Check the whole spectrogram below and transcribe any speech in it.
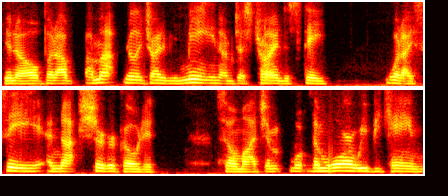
you know, but I, I'm not really trying to be mean. I'm just trying to state what I see and not sugarcoat it so much. And the more we became,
